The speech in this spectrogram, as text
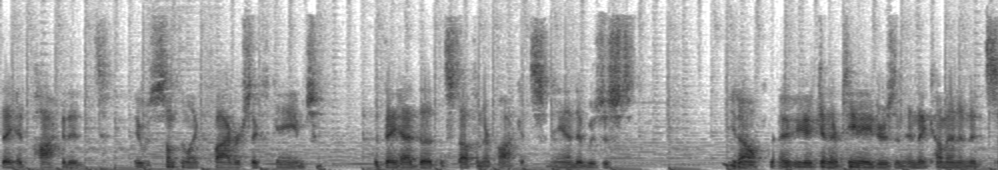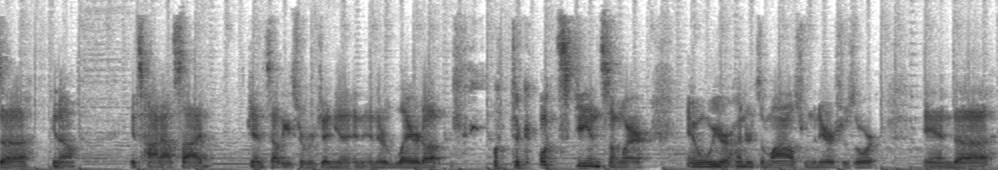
they had pocketed. It was something like five or six games that they had the, the stuff in their pockets, and it was just, you know, again they're teenagers and, and they come in and it's uh, you know, it's hot outside again southeastern Virginia and, and they're layered up like they're going skiing somewhere, and we are hundreds of miles from the nearest resort. And uh,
